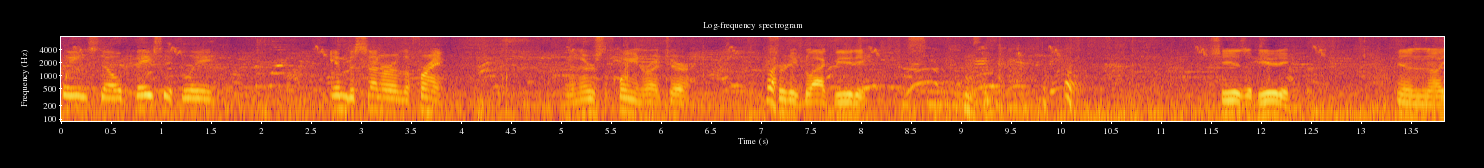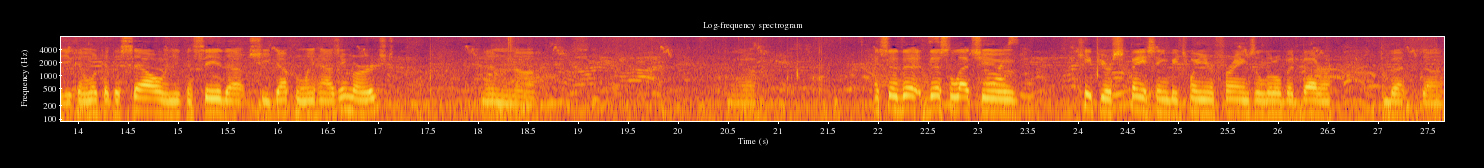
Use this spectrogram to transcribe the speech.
queen cell basically in the center of the frame. And there's the queen right there. Pretty black beauty. she is a beauty. And uh, you can look at the cell and you can see that she definitely has emerged. And uh, know, and so th- this lets Oh, you keep your spacing between your frames a little bit better. But uh,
